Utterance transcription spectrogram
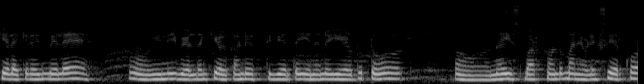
ಕೇಳಕ್ಕಿಲ್ಲ ಇನ್ಮೇಲೆ ನೀವು ಕೇಳ್ಕೊಂಡು ಇರ್ತೀವಿ ಅಂತ ಏನೇನೋ ಹೇಳ್ಬಿಟ್ಟು ನೈಸ್ ಮಾಡ್ಕೊಂಡು ಮನೆಯೊಳಗೆ ಸೇರ್ಕೊ.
